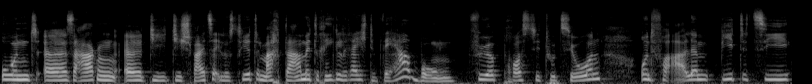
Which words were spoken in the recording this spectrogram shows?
und äh, sagen, äh, die, die Schweizer Illustrierte macht damit regelrecht Werbung für Prostitution und vor allem bietet sie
